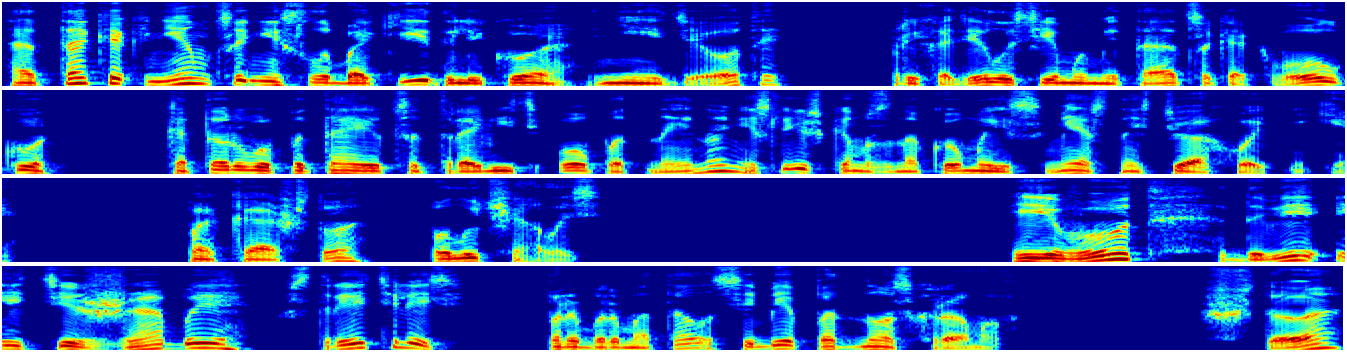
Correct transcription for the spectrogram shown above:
А так как немцы не слабаки далеко не идиоты, приходилось ему метаться как волку, которого пытаются травить опытные, но не слишком знакомые с местностью охотники. Пока что получалось. «И вот две эти жабы встретились», — пробормотал себе под нос Хромов. «Что?»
